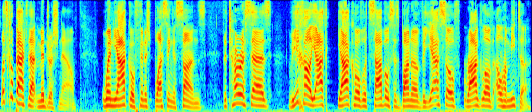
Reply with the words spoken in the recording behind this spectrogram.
Let's go back to that midrash now. When Yaakov finished blessing his sons, the Torah says, "V'yichal Yaakov l'tzavos es banav v'yasov raglov el hamita."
